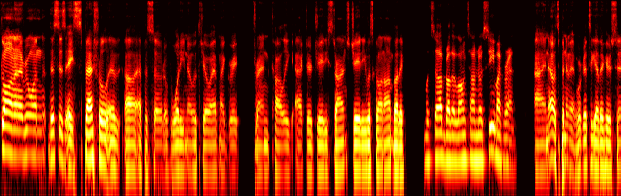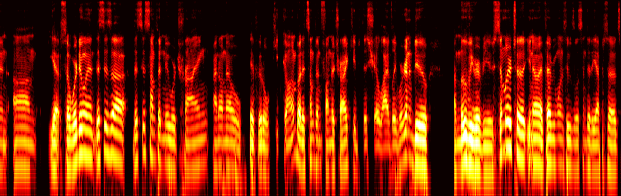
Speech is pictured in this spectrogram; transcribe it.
going on, everyone? This is a special uh, episode of What Do You Know with Joe. I have my great friend, colleague, actor, JD Starnes. JD, what's going on, buddy? What's up, brother? Long time no see, my friend. I know it's been a minute. We're good together here soon. Um, yeah. So we're doing this is a this is something new we're trying. I don't know if it'll keep going, but it's something fun to try. Keep this show lively. We're gonna do a movie review similar to you know if everyone who's listened to the episodes,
